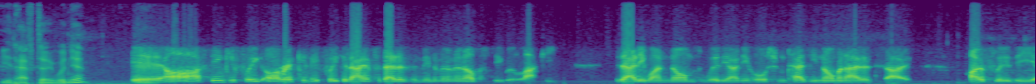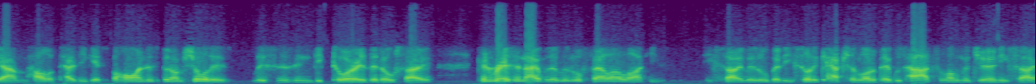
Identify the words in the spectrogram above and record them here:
You'd have to, wouldn't you? Yeah, I I think if we, I reckon if we could aim for that as a minimum, and obviously we're lucky. There's 81 noms, and we're the only horse from Tassie nominated, so hopefully the um, whole of Tassie gets behind us. But I'm sure there's listeners in Victoria that also can resonate with a little fella. Like he's he's so little, but he sort of captured a lot of people's hearts along the journey. So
